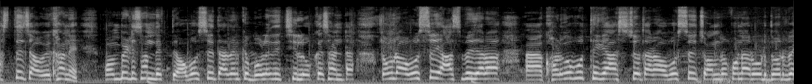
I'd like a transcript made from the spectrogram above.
আসতে চাও এখানে কম্পিটিশান দেখতে, অবশ্যই তাদেরকে বলে দিচ্ছি লোকেশানটা তোমরা অবশ্যই আসবে যারা খড়গপুর থেকে আসছো, তারা অবশ্যই চন্দ্রকোনা রোড ধরবে,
